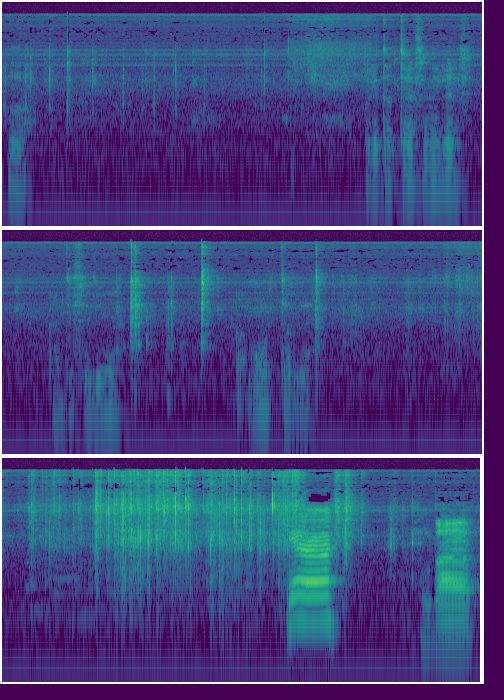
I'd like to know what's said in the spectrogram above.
Coba kita tes ini guys. Ganti CD nya nggak muter deh Ya. bentar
